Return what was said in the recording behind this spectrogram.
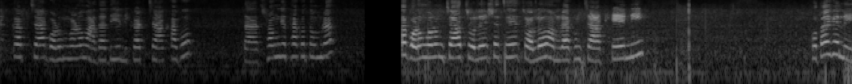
এক কাপ চা, গরম গরম আদা দিয়ে লিকার চা খাব। তা সঙ্গে থাকো তোমরা। গরম গরম চা চলে এসেছে, চলো আমরা এখন চা খেয়ে নিই কোথায় গেলি?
